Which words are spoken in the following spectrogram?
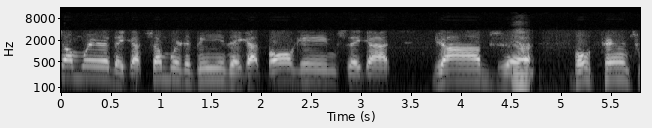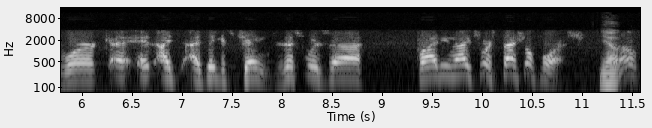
somewhere. They got somewhere to be. They got ball games. They got jobs. Yeah. Uh, both parents work. Uh, It, I, I think it's changed. This was uh, Friday nights were special for us. Yep. You know?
